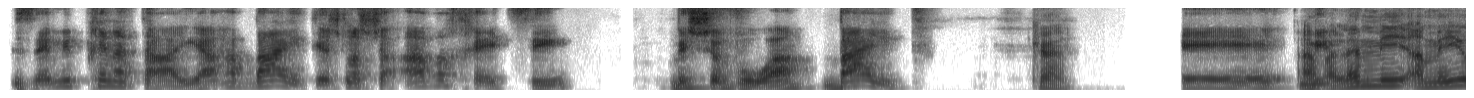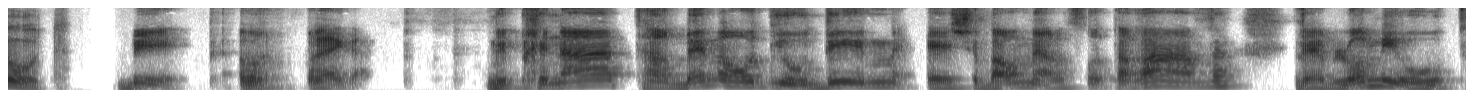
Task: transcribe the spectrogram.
זה מבחינתה היה הבית, יש לה שעה וחצי בשבוע בית. כן. אה, אבל הם המיעוט. רגע, מבחינת הרבה מאוד יהודים אה, שבאו מארצות ערב, והם לא מיעוט,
